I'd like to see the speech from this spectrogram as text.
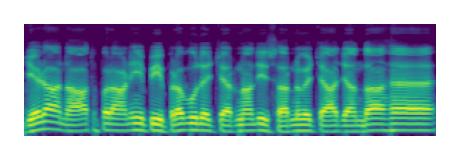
ਜਿਹੜਾ ਨਾਥ ਪ੍ਰਾਣੀ ਵੀ ਪ੍ਰਭੂ ਦੇ ਚਰਨਾਂ ਦੀ ਸ਼ਰਨ ਵਿੱਚ ਆ ਜਾਂਦਾ ਹੈ,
